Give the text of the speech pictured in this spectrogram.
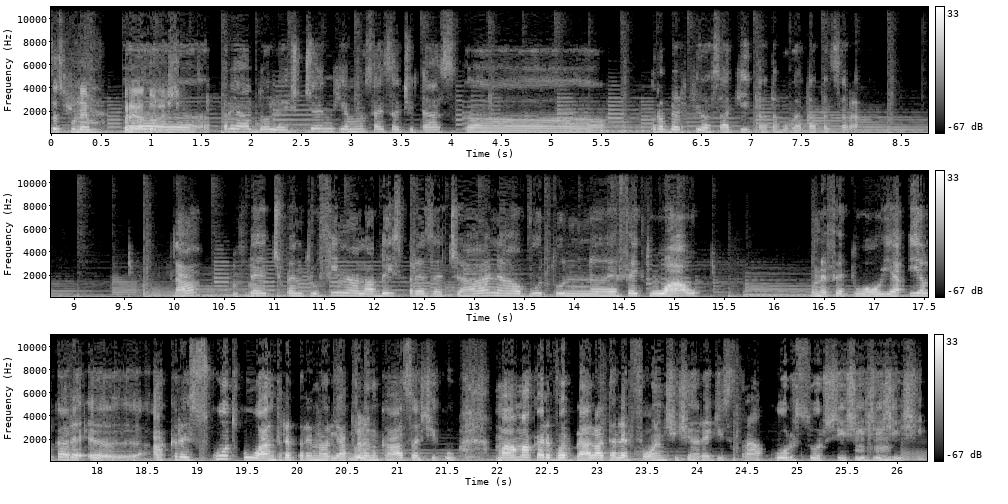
Să spunem preadolescent. Uh, preadolescent e musai să citească Robert Kiyosaki, Tata bogat, tata sărac. Da? Uh-huh. Deci, pentru filmul la 12 ani a avut un efect wow. Un efect wow. El care uh, a crescut cu antreprenoriatul da. în casă și cu mama care vorbea la telefon și și înregistra cursuri și și uh-huh. și și și.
